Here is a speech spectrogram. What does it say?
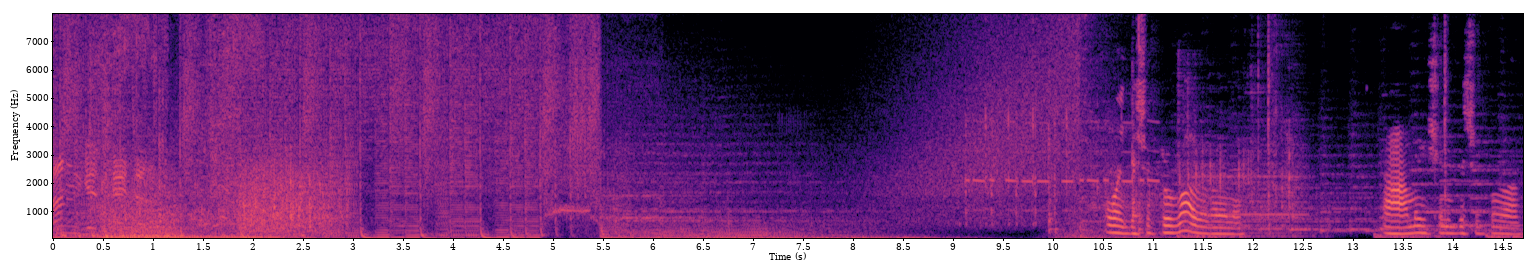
Angetreten. Ой, дешифрували вони. А, ми ще не дешифрували.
